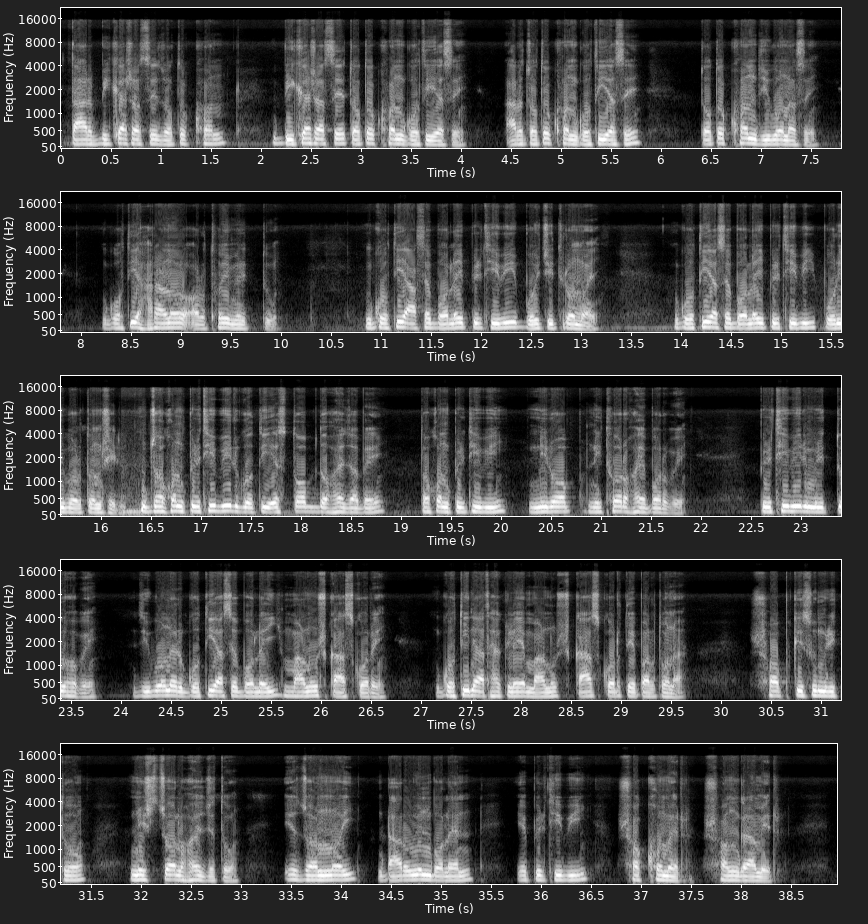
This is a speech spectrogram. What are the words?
তার বিকাশ আছে যতক্ষণ বিকাশ আছে, ততক্ষণ গতি আছে। আর যতক্ষণ গতি আছে, ততক্ষণ জীবন আছে। গতি হারানোর অর্থই মৃত্যু। গতি আছে বলেই পৃথিবী বৈচিত্র্যময়। গতি আছে বলেই পৃথিবী পরিবর্তনশীল। যখন পৃথিবীর গতি স্তব্ধ হয়ে যাবে, তখন পৃথিবী নীরব, নিথর হয়ে পড়বে। পৃথিবীর মৃত্যু হবে। জীবনের গতি আছে বলেই মানুষ কাজ করে। গতি না থাকলে মানুষ কাজ করতে পারতো না। সব কিছু মৃত, নিশ্চল হয়ে যেত। এজন্যই ডারউইন বলেন, এ পৃথিবী সক্ষমের সংগ্রামের।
